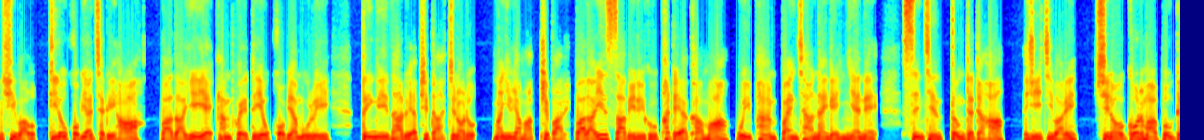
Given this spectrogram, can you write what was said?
မရှိပါဘူး။ဒီလိုခေါ်ပြချက်တွေဟာဘာသာရေးရဲ့အံ့ဖွယ်တရုပ်ခေါ်ပြမှုတွေသင်္ကေတတွေအဖြစ်တာကျွန်တော်တို့မှတ်ယူရမှာဖြစ်ပါတယ်။ဘာသာရေးစာပေတွေကိုဖတ်တဲ့အခါမှာဝေဖန်ပိုင်းခြားနိုင်တဲ့ဉာဏ်နဲ့စင်ကျင်သုံးတတ်တာဟာအရေးကြီးပါတယ်။ရှင်တော်ဂေါတမဗုဒ္ဓ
